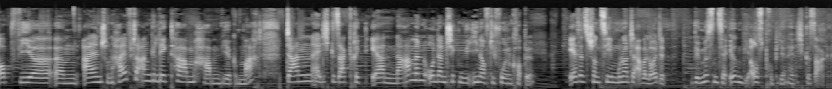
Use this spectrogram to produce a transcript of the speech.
ob wir ähm, allen schon Halfter angelegt haben. Haben wir gemacht. Dann hätte ich gesagt, kriegt er einen Namen und dann schicken wir ihn auf die Fohlenkoppel. Er ist jetzt schon zehn Monate, aber Leute, wir müssen es ja irgendwie ausprobieren, hätte ich gesagt.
